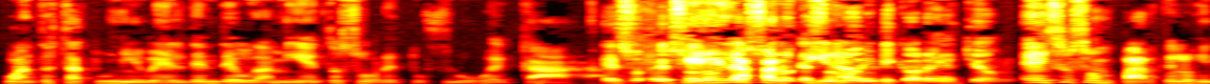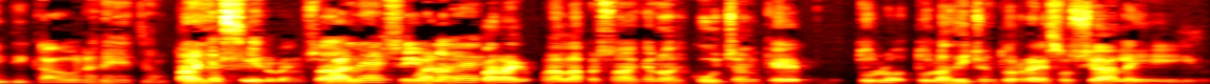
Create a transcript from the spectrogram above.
¿Cuánto está tu nivel de endeudamiento sobre tu flujo de caja? Eso, eso, es, lo, que son los indicadores de gestión. Esos son parte de los indicadores de gestión. ¿Para qué sirven? para, para las personas que nos escuchan, que tú lo, tú lo has dicho en tus redes sociales y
